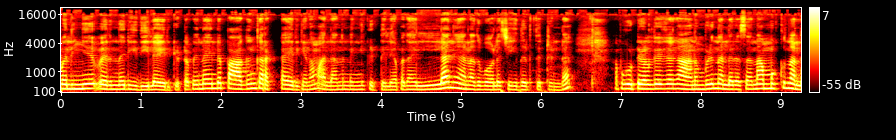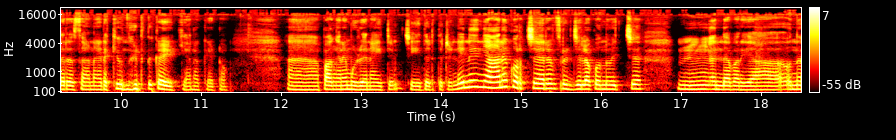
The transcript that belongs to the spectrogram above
വലിഞ്ഞ് വരുന്ന രീതിയിലായിരിക്കും കേട്ടോ പിന്നെ അതിന്റെ പാകം കറക്റ്റായിരിക്കണം അല്ലാന്നുണ്ടെങ്കിൽ കിട്ടില്ല. അപ്പോൾ അതെല്ലാം ഞാൻ അതുപോലെ ചെയ്തെടുത്തിട്ടുണ്ട്. അപ്പോൾ കുട്ടികൾക്കൊക്കെ കാണുമ്പോഴും നല്ല രസമാണ് നമുക്കും നല്ല രസമാണ് ഇടയ്ക്ക് ഒന്ന് എടുത്ത് കഴിക്കാനൊക്കെ കേട്ടോ അപ്പോൾ അങ്ങനെ മുഴുവനായിട്ടും ചെയ്തെടുത്തിട്ടുണ്ട്. ഇനി ഞാൻ കുറച്ച് നേരം ഫ്രിഡ്ജിലൊക്കെ ഒന്ന് വെച്ച് എന്താ പറയുക ഒന്ന്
